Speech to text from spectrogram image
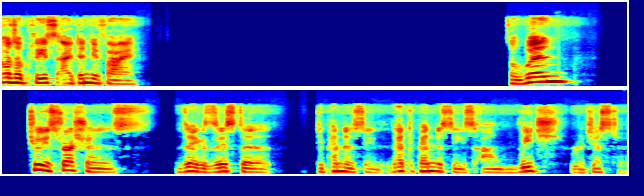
Also, please identify. So when two instructions, there exist a dependency, that dependency is on which register?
